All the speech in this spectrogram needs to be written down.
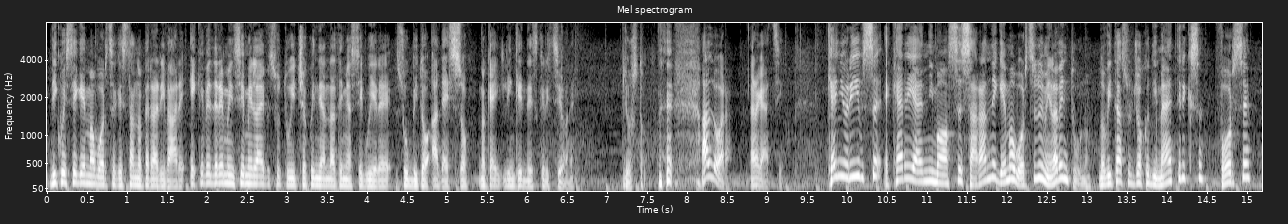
di questi Game Awards che stanno per arrivare e che vedremo insieme live su Twitch, quindi andatemi a seguire subito adesso, ok? Link in descrizione. Giusto. allora, ragazzi, Kenny Reeves e Carrie Annie Moss saranno ai Game Awards 2021. Novità sul gioco di Matrix? Forse?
